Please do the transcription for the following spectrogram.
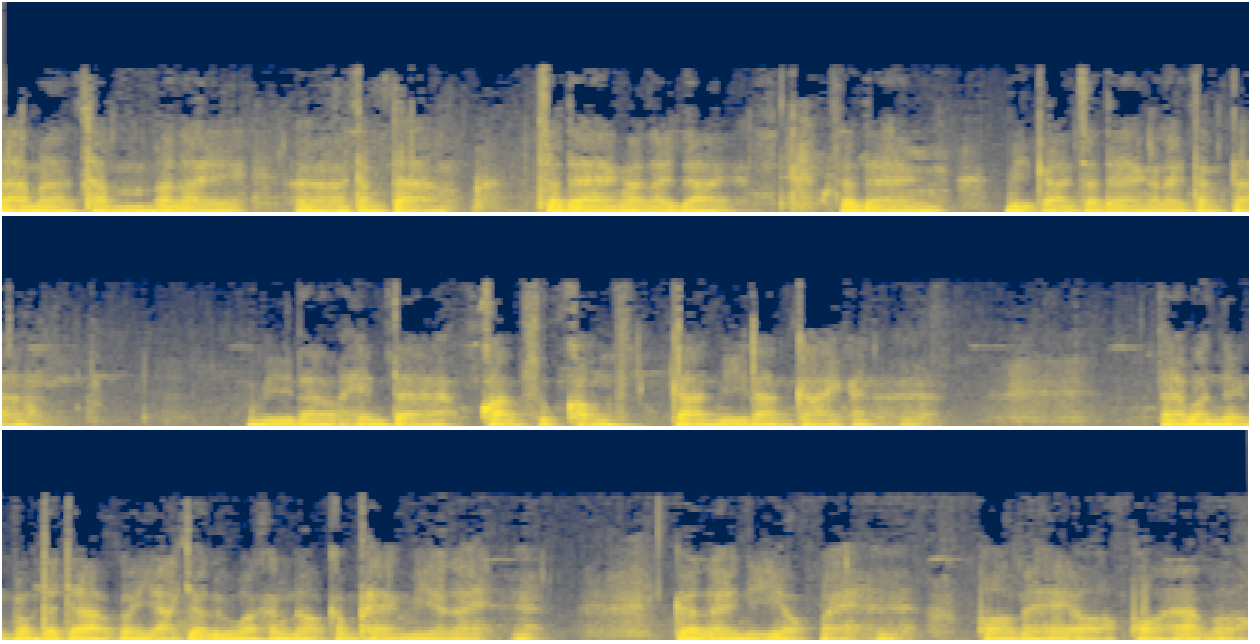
สามารถทำอะไรต่างๆ แสดงอะไรได้ แสดงมีการแสดงอะไรต่างๆ มีแล้วเห็นแต่ความสุขของการมีร่างกายกัน แต่วันหนึ่งพระพุทธเจ้าก็อยากจะรู้ว่าข้างนอกกำแพงมีอะไร ก็เลยหนีออกไปพ่อไม่ให้ออก พ่อห้ามออก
